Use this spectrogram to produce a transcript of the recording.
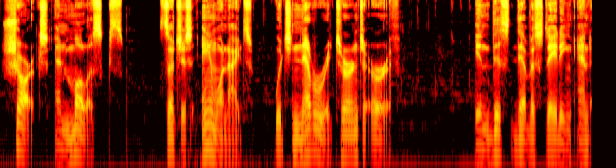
sharks, and mollusks, such as ammonites, which never returned to Earth in this devastating and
